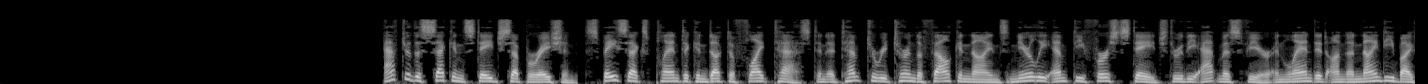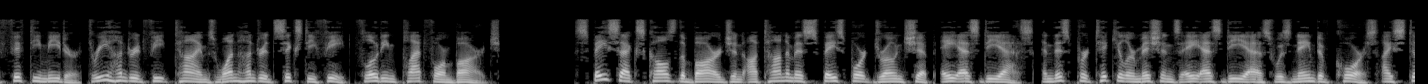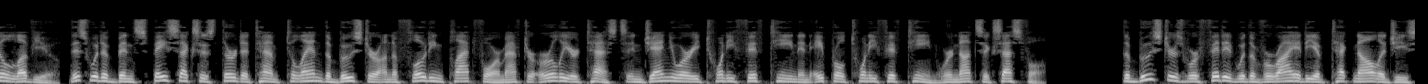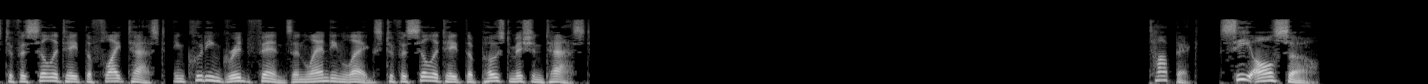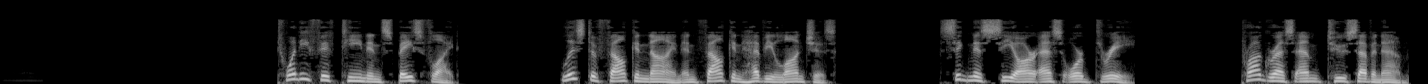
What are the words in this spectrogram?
After the second stage separation, SpaceX planned to conduct a flight test and attempt to return the Falcon 9's nearly empty first stage through the atmosphere and landed on a 90 by 50 meter (300 feet times 160 feet) floating platform barge. SpaceX calls the barge an Autonomous Spaceport Drone Ship ASDS, and this particular mission's ASDS was named of course I Still Love You. This would have been SpaceX's third attempt to land the booster on a floating platform after earlier tests in January 2015 and April 2015 were not successful. The boosters were fitted with a variety of technologies to facilitate the flight test, including grid fins and landing legs to facilitate the post-mission test. See also. 2015 in spaceflight. List of Falcon 9 and Falcon Heavy launches. Cygnus CRS Orb 3 Progress M27M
